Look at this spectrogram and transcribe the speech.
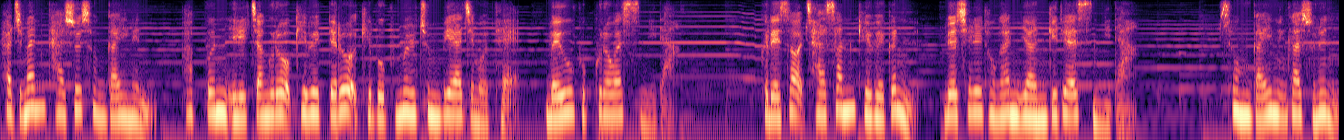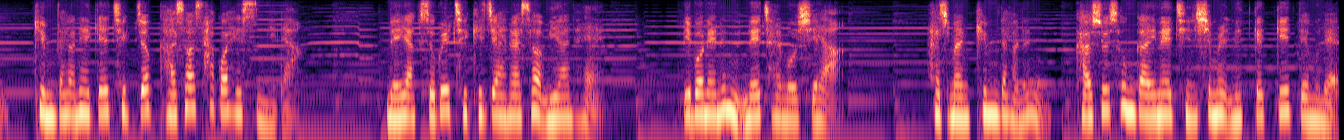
하지만 가수 송가인은 바쁜 일정으로 계획대로 기부품을 준비하지 못해 매우 부끄러웠습니다. 그래서 자선 계획은 며칠 동안 연기되었습니다. 송가인 가수는 김다현에게 직접 가서 사과했습니다. 내 약속을 지키지 않아서 미안해. 이번에는 내 잘못이야. 하지만 김다현은 가수 송가인의 진심을 느꼈기 때문에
